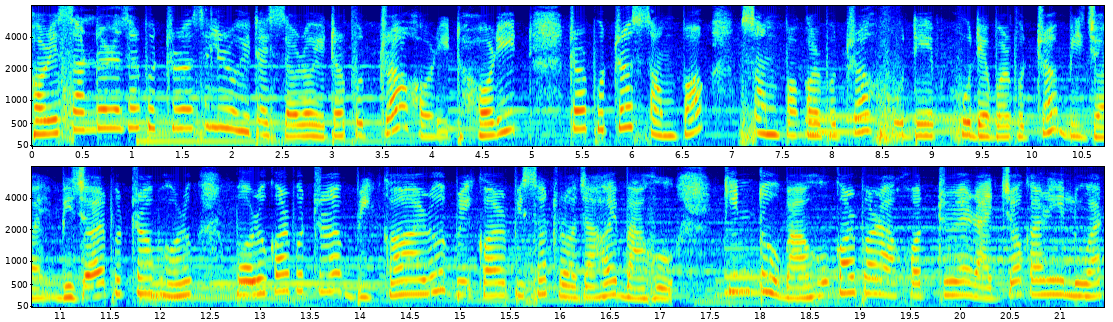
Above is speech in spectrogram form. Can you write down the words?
হৰিশ্চন্দ্ৰ ৰজাৰ পুত্ৰ আছিল ৰোহিতাশ্য ৰোহিতৰ পুত্ৰ হৰিত হৰিতৰ পুত্ৰ চম্পক চম্পকৰ পুত্ৰ সুদেৱ সুদেৱৰ পুত্ৰ বিজয় বিজয়ৰ পুত্ৰ ভৰুক ভৰুকৰ পুত্ৰ বৃক আৰু বৃকৰ পিছত ৰজা হয় বাহু। কিন্তু বাহুকৰ পৰা শত্ৰুৱে ৰাজ্য কাঢ়ি লোৱাত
